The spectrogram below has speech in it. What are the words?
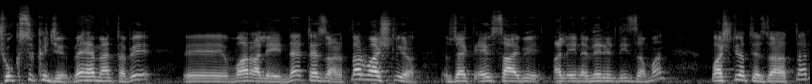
Çok sıkıcı ve hemen tabii e, var aleyhinde tezahüratlar başlıyor. Özellikle ev sahibi aleyhine verildiği zaman başlıyor tezahüratlar.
